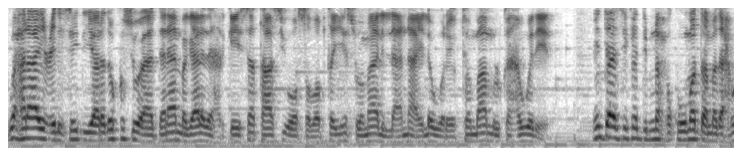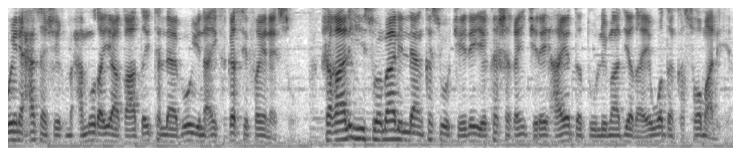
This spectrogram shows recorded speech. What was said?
waxaana ay celisay diyaarado ku soo aadanaa magaalada hargeysa taasi oo sababtay in somalilanna ay la wareegto maamulka hawadeeda intaasi kadibna xukuumadda madaxweyne xasan sheekh maxamuud ayaa qaaday tallaabooyin ay kaga sifaynayso. Shaqaalihii somalilan ka soo jeeday ee ka shaqayn jiray hay'adda duulimaadyada ee waddanka soomaaliya.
